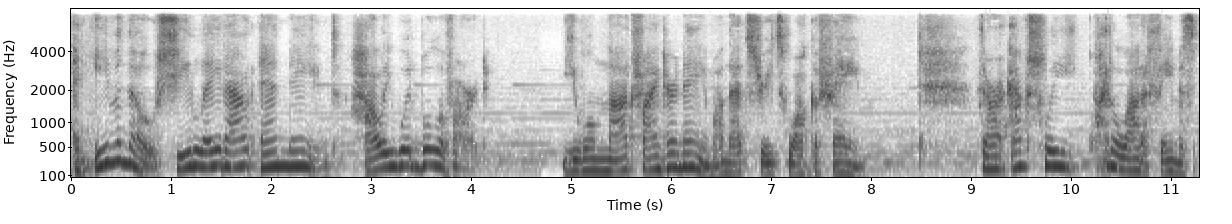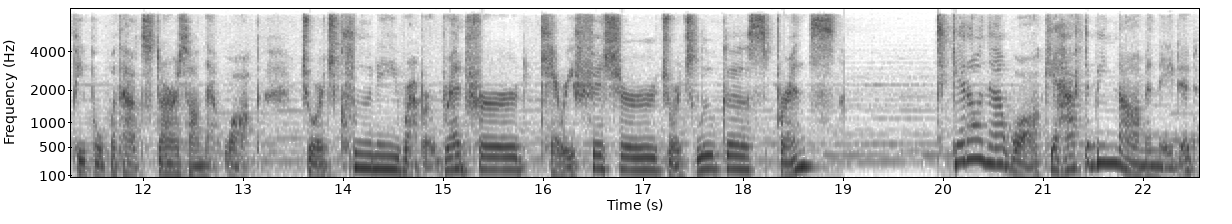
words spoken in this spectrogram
And even though she laid out and named Hollywood Boulevard, you will not find her name on that street's Walk of Fame. There are actually quite a lot of famous people without stars on that walk. George Clooney, Robert Redford, Carrie Fisher, George Lucas, Prince. To get on that walk, you have to be nominated,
